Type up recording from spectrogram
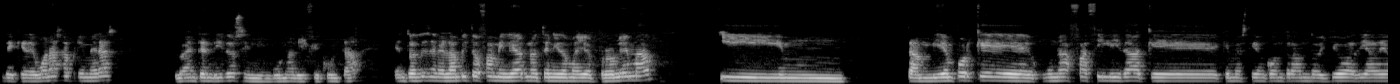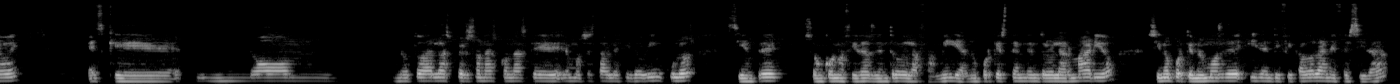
de que de buenas a primeras lo ha entendido sin ninguna dificultad. Entonces, en el ámbito familiar no he tenido mayor problema y mm, también porque una facilidad que, me estoy encontrando yo a día de hoy es que no, no todas las personas con las que hemos establecido vínculos siempre son conocidas dentro de la familia, no porque estén dentro del armario, sino porque no hemos identificado la necesidad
